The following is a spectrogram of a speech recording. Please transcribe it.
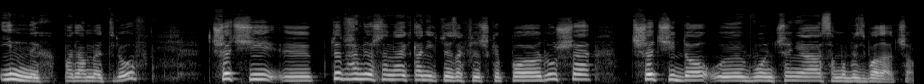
innych parametrów. Trzeci, yy, który są widoczne na ekranie, który za chwileczkę poruszę. Trzeci do y, włączenia samowyzwalacza.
